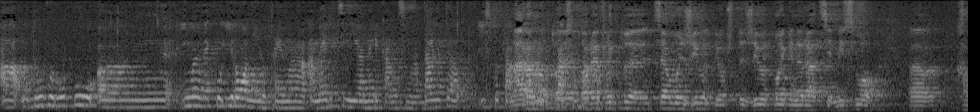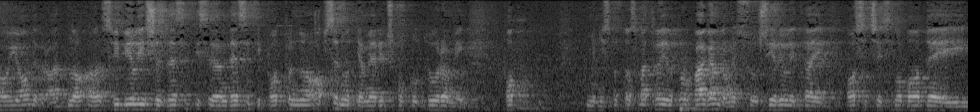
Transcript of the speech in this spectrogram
a u drugu ruku imaju neku ironiju prema Americi i Amerikancima. Da li je to isto tako? Naravno, to, je, to reflektuje ceo moj život i uopšte život moje generacije. Mi smo kao i ovde, vjerojatno, svi bili 60. i 70. potpuno opsednuti američkom kulturom i mi nismo to smatrali propagandom, oni su širili taj osjećaj slobode i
